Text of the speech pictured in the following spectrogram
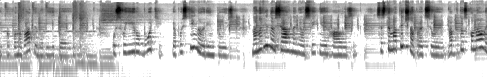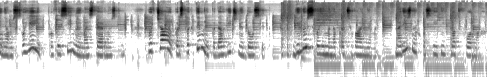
і пропонувати нові ідеї. У своїй роботі я постійно орієнтуюсь на нові досягнення освітньої галузі, систематично працюю над вдосконаленням своєї професійної майстерності, вивчаю перспективний педагогічний досвід, ділюсь своїми напрацюваннями на різних освітніх платформах.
